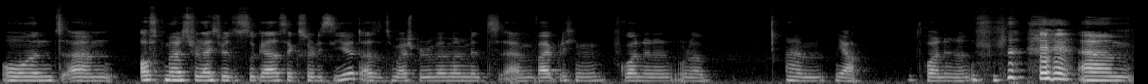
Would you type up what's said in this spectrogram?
Und ähm, oftmals vielleicht wird es sogar sexualisiert, also zum Beispiel, wenn man mit ähm, weiblichen Freundinnen oder ähm, ja, Freundinnen ähm,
